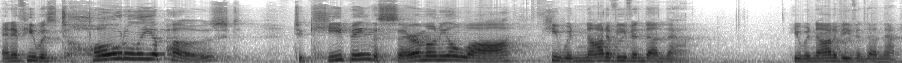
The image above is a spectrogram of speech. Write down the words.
And if he was totally opposed to keeping the ceremonial law, he would not have even done that. He would not have even done that.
